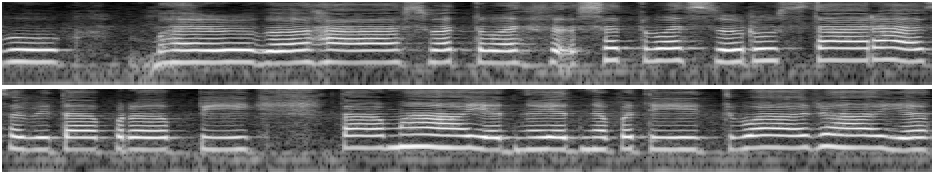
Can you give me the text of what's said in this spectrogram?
भू भर्गः स्वत्व, सत्त्वसुरुस्तारा, सविता, प्रपीतामहा यज्ञयज्ञपतित्वाजाय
